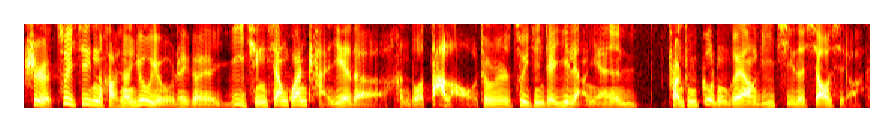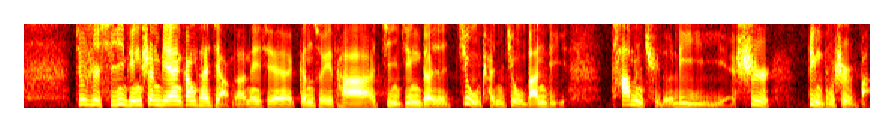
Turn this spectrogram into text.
是最近好像又有这个疫情相关产业的很多大佬，就是最近这一两年传出各种各样离奇的消息啊，就是习近平身边刚才讲的那些跟随他进京的旧臣旧班底，他们取得利益也是并不是把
